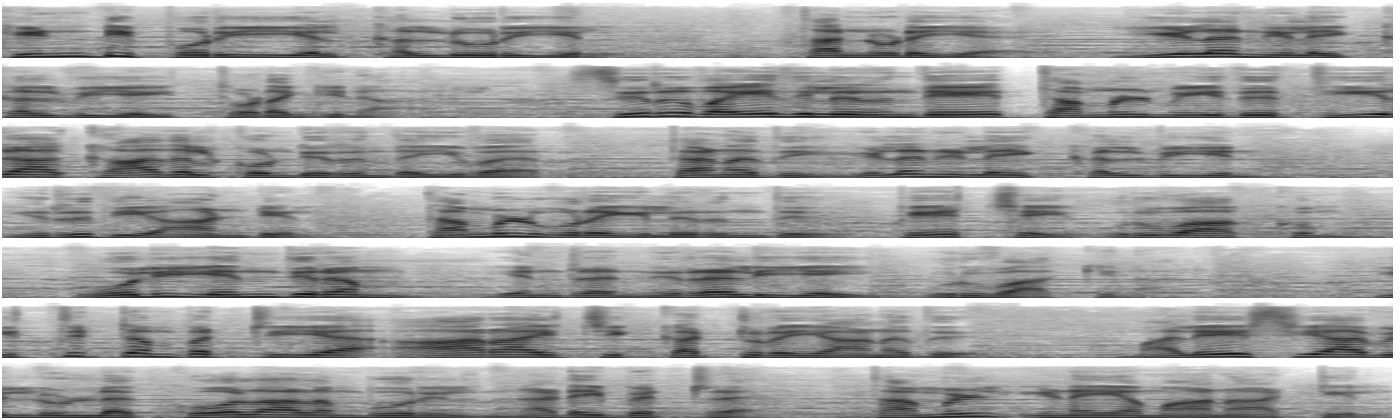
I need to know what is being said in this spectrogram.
கிண்டி பொறியியல் கல்லூரியில் தன்னுடைய இளநிலை கல்வியை தொடங்கினார். சிறு வயதிலிருந்தே தமிழ் மீது தீரா காதல் கொண்டிருந்த இவர் தனது இளநிலை கல்வியின் இறுதி ஆண்டில் தமிழ் உரையிலிருந்து பேச்சை உருவாக்கும் ஒலி எந்திரம் என்ற நிரலியை உருவாக்கினார். இத்திட்டம் பற்றிய ஆராய்ச்சி கட்டுரையானது மலேசியாவில் உள்ள கோலாலம்பூரில் நடைபெற்ற தமிழ் இணைய மாநாட்டில்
